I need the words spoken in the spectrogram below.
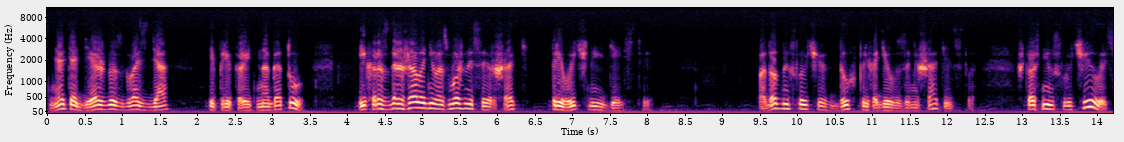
снять одежду с гвоздя и прикрыть наготу. Их раздражала невозможность совершать привычные действия. В подобных случаях дух приходил в замешательство. Что с ним случилось?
